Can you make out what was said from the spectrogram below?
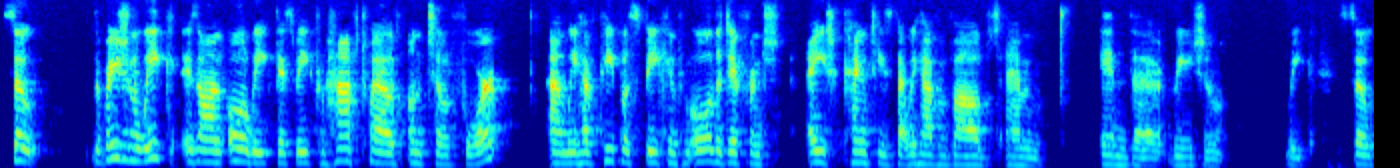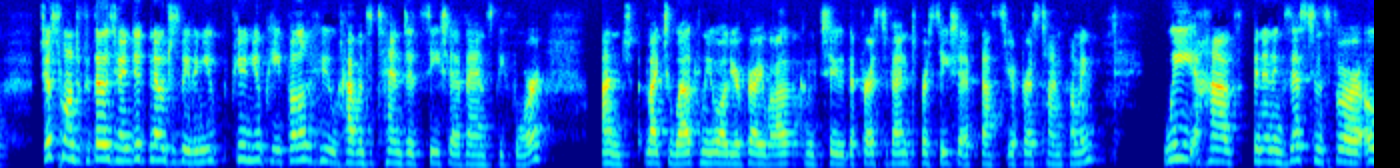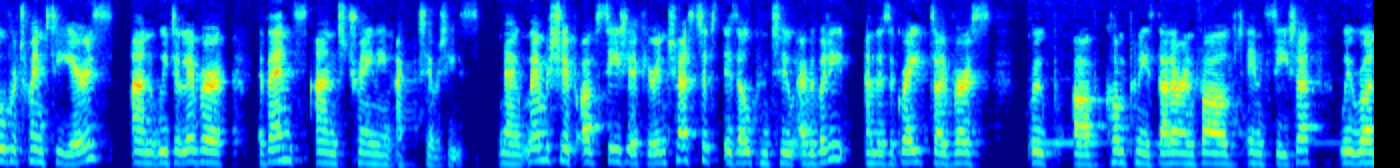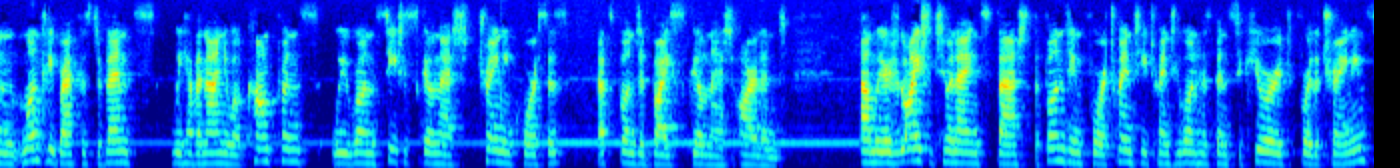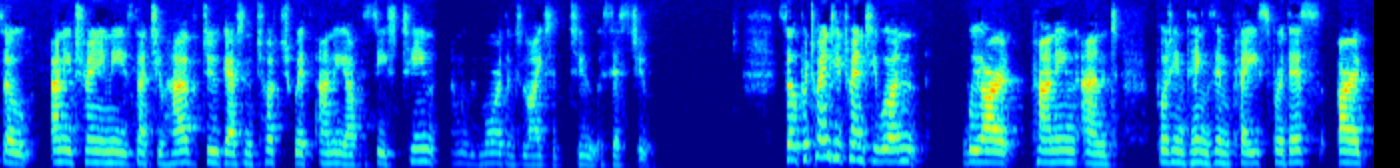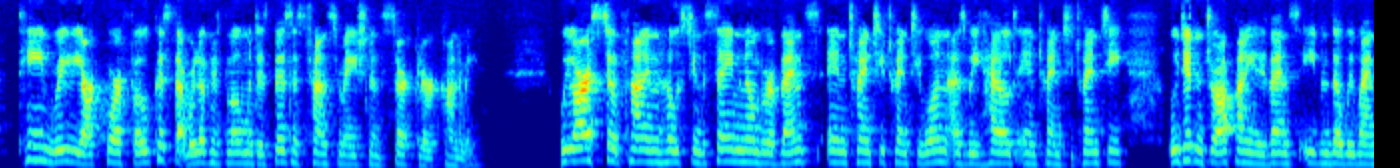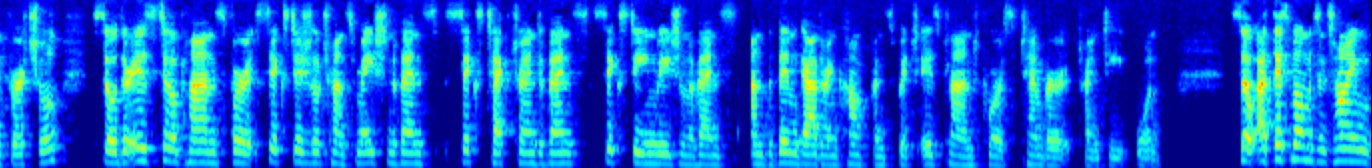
So the regional week is on all week this week from half 12 until 4. And we have people speaking from all the different eight counties that we have involved um, in the regional week. So just wanted, for those who did notice, we have a new, few new people who haven't attended CitA events before. And I'd like to welcome you all. You're very welcome to the first event for CitA if that's your first time coming. We have been in existence for over 20 years and we deliver events and training activities. Now, membership of CitA, if you're interested, is open to everybody, and there's a great diverse group of companies that are involved in CitA. We run monthly breakfast events, we have an annual conference. We run CitA SkillNet training courses. That's funded by SkillNet Ireland. And we are delighted to announce that the funding for 2021 has been secured for the training. So any training needs that you have, do get in touch with any of the CitA team and we'll be more than delighted to assist you. So for 2021, we are planning and putting things in place for this. Our theme, really our core focus that we're looking at the moment is business transformation and the circular economy. We are still planning on hosting the same number of events in 2021 as we held in 2020. We didn't drop any events even though we went virtual. So there is still plans for six digital transformation events, six tech trend events, 16 regional events, and the BIM gathering conference, which is planned for September 21. So at this moment in time,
